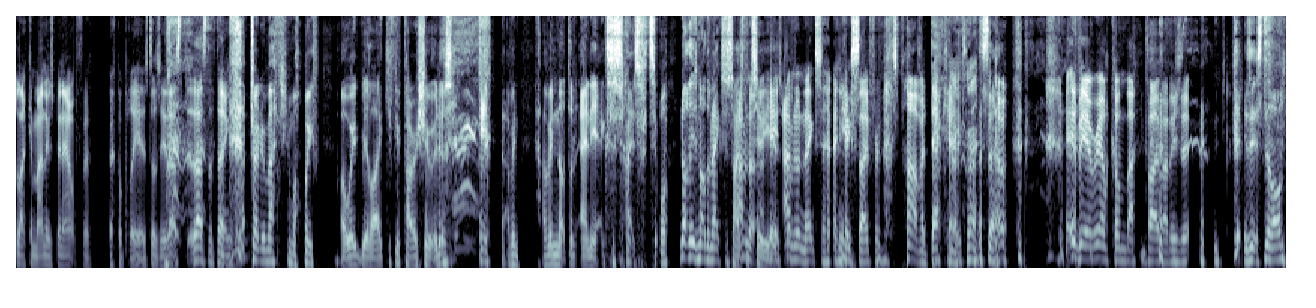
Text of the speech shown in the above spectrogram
like a man who's been out for a couple of years, does he? That's that's the thing. trying to imagine what we what we'd be like if you parachuted us. having having not done any exercise for two. Well, not that he's not done exercise I've for not, two years. I haven't done ex- any exercise for the best part of a decade, so it'd be a real comeback if I managed it. Is it still on?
